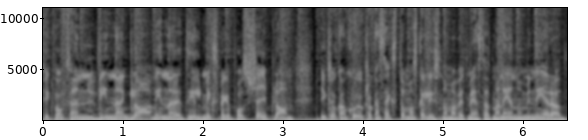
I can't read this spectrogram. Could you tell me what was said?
fick vi också en vinnare, en glad vinnare till Mix Megapols tjejplan. Det är klockan sju och klockan 16 man ska lyssna om man vet med sig att man är nominerad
